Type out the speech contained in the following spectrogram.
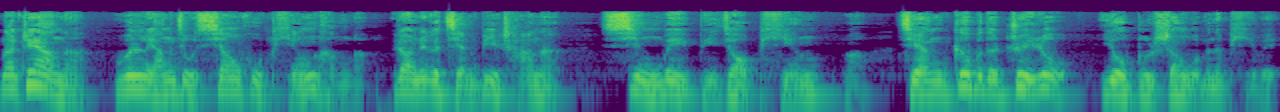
那这样呢，温凉就相互平衡了，让这个简碧茶呢性味比较平啊，减胳膊的赘肉又不伤我们的脾胃，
